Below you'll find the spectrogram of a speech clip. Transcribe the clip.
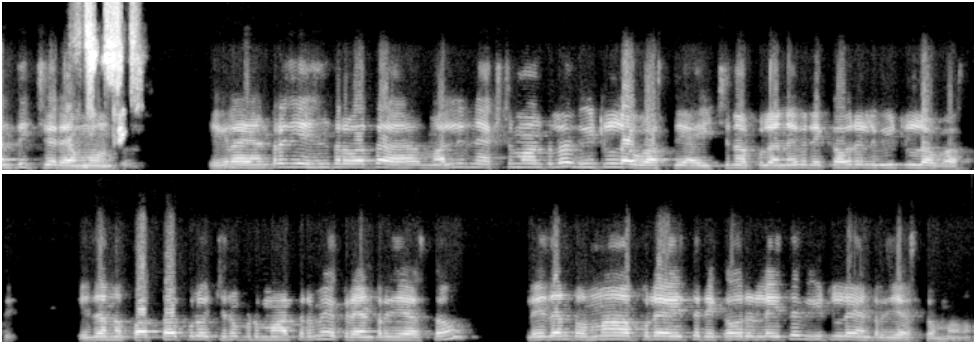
ఎంత ఇచ్చారు అమౌంట్? ఇలా ఎంటర్ చేసిన తర్వాత మళ్ళీ నెక్స్ట్ మంత్లో వీటిల్లోకి వస్తాయి. ఆ ఇచ్చిన అప్పులు అనేవి రికవరీలు వీటిల్లోకి వస్తాయి. ఏదన్నా కొత్త అప్పులు వచ్చినప్పుడు మాత్రమే ఇక్కడ ఎంటర్ చేస్తాం. లేదంటే ఉన్న అప్పులు అయితే రికవరీలు అయితే వీటిల్లో ఎంటర్ చేస్తాం మనం.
